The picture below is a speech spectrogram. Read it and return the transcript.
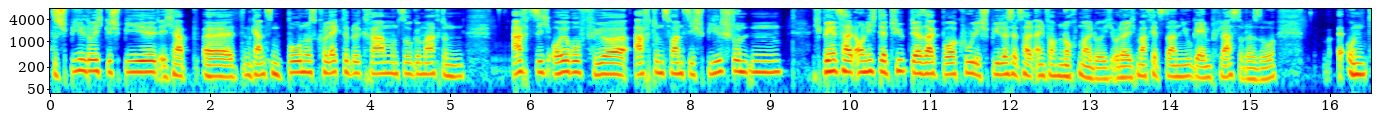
das Spiel durchgespielt, ich habe äh, den ganzen Bonus-Collectible-Kram und so gemacht und 80 Euro für 28 Spielstunden ich bin jetzt halt auch nicht der Typ, der sagt, boah, cool, ich spiele das jetzt halt einfach nochmal durch oder ich mache jetzt da New Game Plus oder so. Und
